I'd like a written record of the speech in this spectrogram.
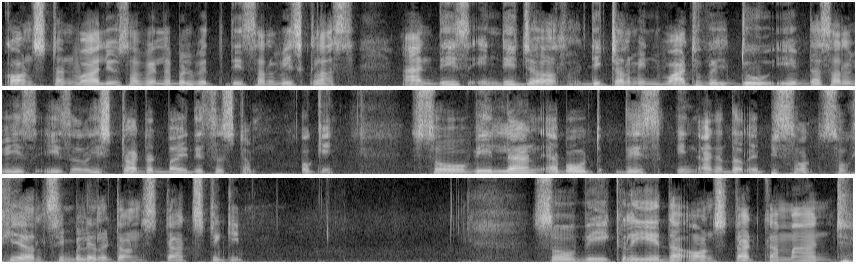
constant values available with the service class and these integer determine what will do if the service is restarted by the system. Okay so we learn about this in another episode. So here simply return start sticky. So we create the on start command.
